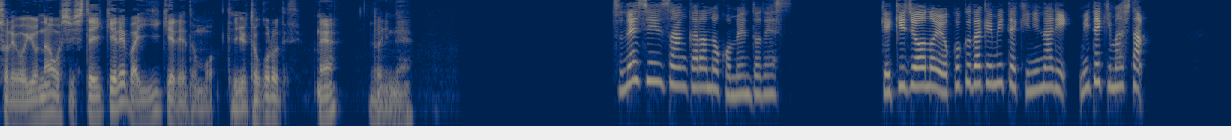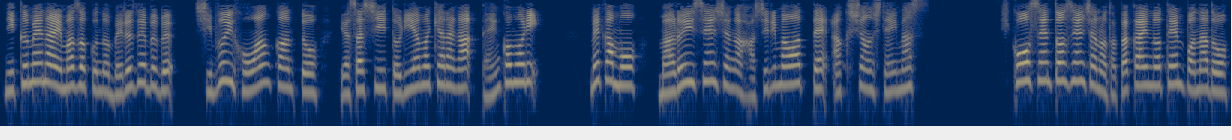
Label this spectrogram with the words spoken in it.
それを世直ししていければいいけれどもっていうところですよね本当にね、常新さんからのコメントです。劇場の予告だけ見て気になり、見てきました。憎めない魔族のベルゼブブ、渋い保安官と優しい鳥山キャラがてんこ盛り。メカも丸い戦車が走り回ってアクションしています。飛行戦と戦車の戦いのテンポなど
